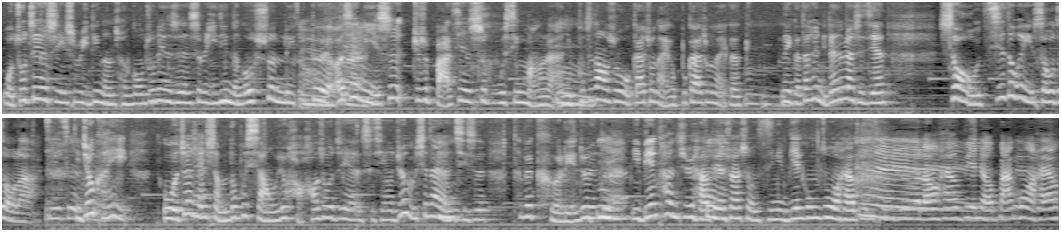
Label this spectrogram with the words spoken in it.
我做这件事情是不是一定能成功，做这件事情是不是一定能够顺利。对，而且你是就是把这件事故心茫然，你不知道说我该做哪个，不该做哪个，那个。但是你在这段时间。手机都给你收走了，你就可以，我这段时间什么都不想，我就好好做这件事情。我觉得我们现代人其实特别可怜，就是你边看剧还要边刷手机，你边工作还要边听歌，然后还要边聊八卦，还要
